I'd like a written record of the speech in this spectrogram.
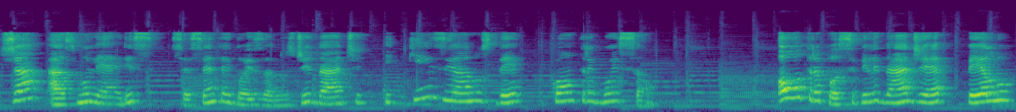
Já as mulheres, 62 anos de idade e 15 anos de contribuição. Outra possibilidade é pelo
